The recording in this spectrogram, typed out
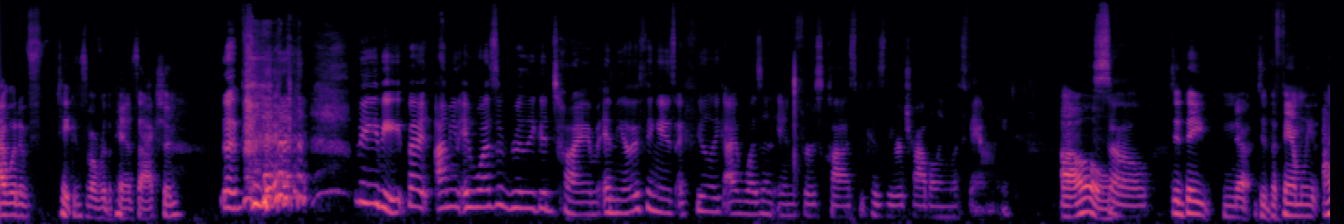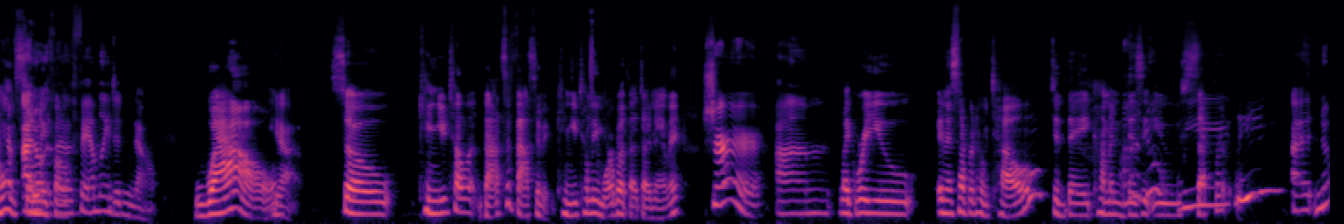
I would have taken some over the pants action. Maybe, but I mean, it was a really good time. And the other thing is, I feel like I wasn't in first class because they were traveling with family. Oh. So did they know? Did the family? I have so I don't. The family didn't know. wow. Yeah. So can you tell it? That's a fascinating. Can you tell me more about that dynamic? Sure. Um. Like, were you in a separate hotel? Did they come and Uh, visit no, you we- separately? I, no,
